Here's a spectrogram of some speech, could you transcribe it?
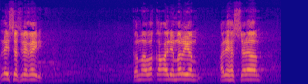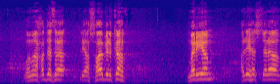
ليست لغيره كما وقع لمريم عليها السلام وما حدث لأصحاب الكهف. مريم عليها السلام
